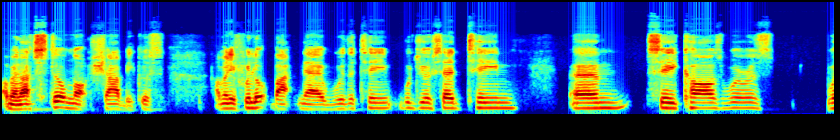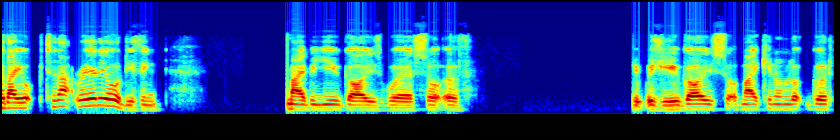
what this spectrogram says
I mean, that's still not shabby because, I mean, if we look back now, with the team, would you have said team um, see cars were as were they up to that really, or do you think maybe you guys were sort of it was you guys sort of making them look good?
